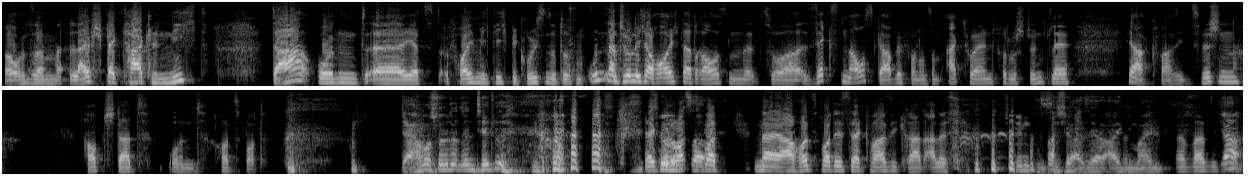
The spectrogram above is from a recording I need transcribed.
bei unserem Live-Spektakel nicht da und äh, jetzt freue ich mich, dich begrüßen zu dürfen und natürlich auch euch da draußen zur sechsten Ausgabe von unserem aktuellen Viertelstündle. Ja, quasi zwischen Hauptstadt und Hotspot. Da haben wir schon wieder den Titel. ja, gut, Hotspot. Naja, Hotspot ist ja quasi gerade alles. Stimmt, das ist ja sehr allgemein. ja,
